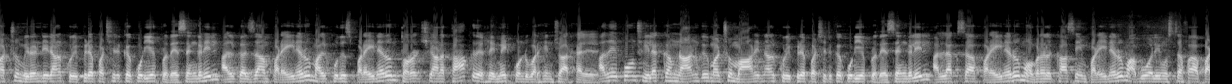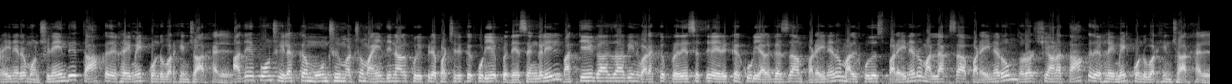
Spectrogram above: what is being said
மற்றும் இரண்டினால் குறிப்பிடப்பட்டிருக்கக்கூடிய பிரதேசங்களில் அல் கசாம் படையினரும் அல் குதுஸ் படையினரும் தொடர்ச்சியான தாக்குதல்களை மேற்கொண்டு வருகின்றார்கள். அதே போன்று இலக்கம் நான்கு மற்றும் ஆறினால் குறிப்பிடப்பட்டிருக்கக்கூடிய பிரதேசங்களில் அல் அக்சா படையினரும் அமரல் காசிம் படையினரும் அபு அலி முஸ்தபா படையினரும் ஒன்றிணைந்து தாக்குதல்களை மேற்கொண்டு வருகின்றார்கள். அதே போன்று இலக்கம் மூன்று மற்றும் ஐந்தினால் குறிப்பிடப்பட்டிருக்கக்கூடிய பிரதேசங்களில் மத்திய காசாவின் வடக்கு பிரதேசத்தில் இருக்கக்கூடிய அல் கசாம் படையினரும் அல் குதுஸ் படையினரும் அல் அக்சா படையினரும் தொடர்ச்சியான தாக்குதல்களை மேற்கொண்டு வருகின்றார்கள்.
